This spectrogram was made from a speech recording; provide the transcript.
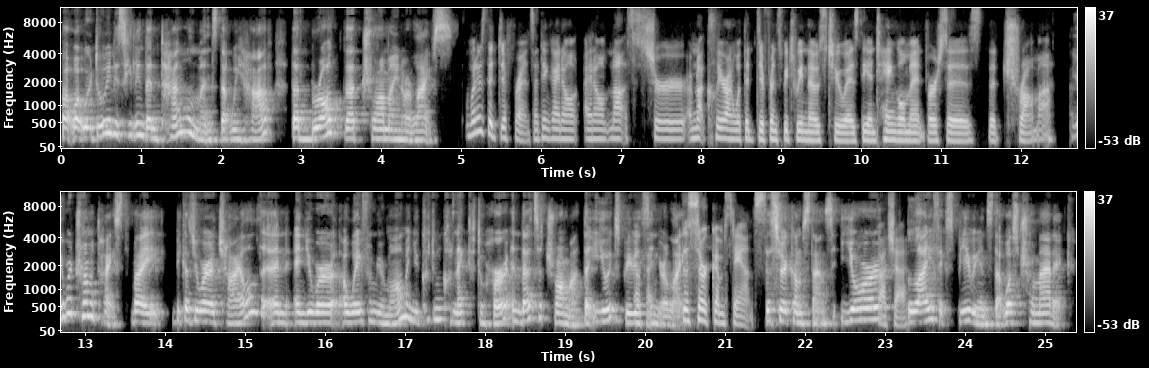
But what we're doing is healing the entanglements that we have that brought that trauma in our lives what is the difference? I think I don't, I don't, I'm not sure. I'm not clear on what the difference between those two is the entanglement versus the trauma. You were traumatized by because you were a child and, and you were away from your mom and you couldn't connect to her. And that's a trauma that you experienced okay. in your life. The circumstance. The circumstance. Your gotcha. life experience that was traumatic.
